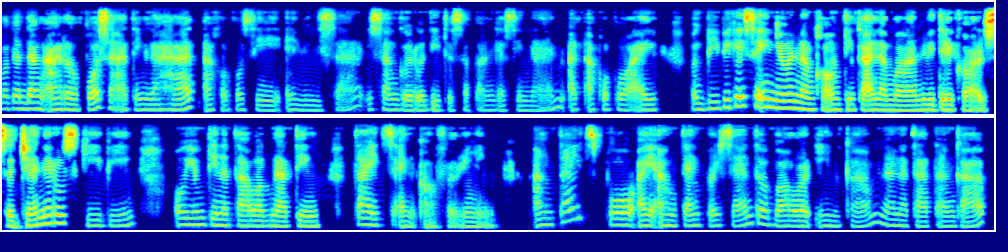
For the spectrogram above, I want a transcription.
Magandang araw po sa ating lahat. Ako po si Elisa, isang guro dito sa Pangasinan at ako po ay magbibigay sa inyo ng kaunting kaalaman with regards sa generous giving o yung tinatawag nating tithes and offering. Ang tithes po ay ang 10% of our income na natatanggap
